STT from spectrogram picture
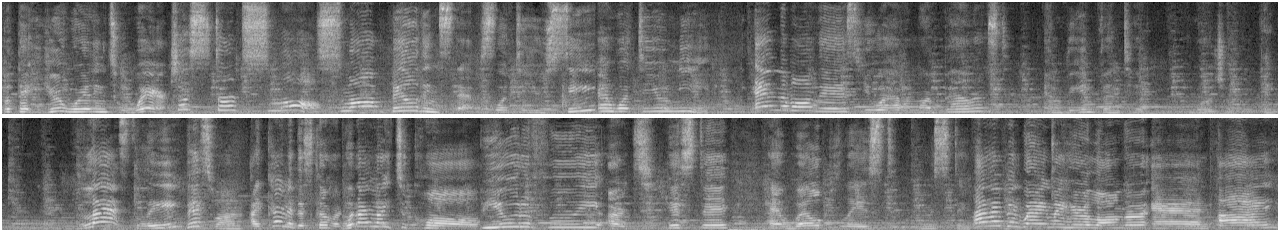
but that you're willing to wear. Just start small. Small building steps. What do you see and what do you need? End of all this, you will have a more balanced and reinvented wardrobe. Thank you. Lastly, this one, I kind of discovered what I like to call beautifully artistic and well-placed mistake. I have been wearing my hair longer and I,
